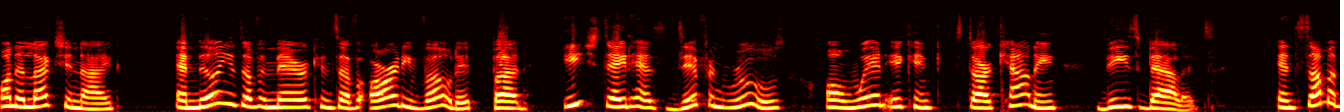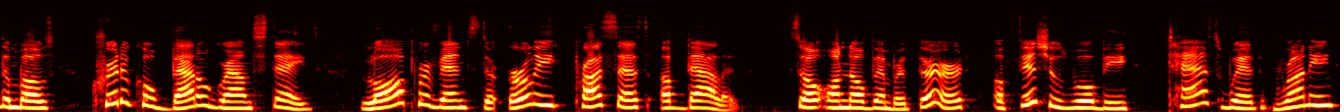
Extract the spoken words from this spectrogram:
on election night, and millions of Americans have already voted, but each state has different rules on when it can start counting these ballots. In some of the most critical battleground states, law prevents the early process of ballots. So on November 3rd, officials will be tasked with running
